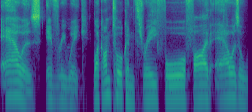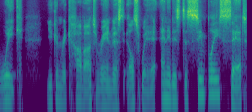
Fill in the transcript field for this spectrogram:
hours every week. Like I'm talking three, four, five hours a week you can recover to reinvest elsewhere. And it is to simply set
